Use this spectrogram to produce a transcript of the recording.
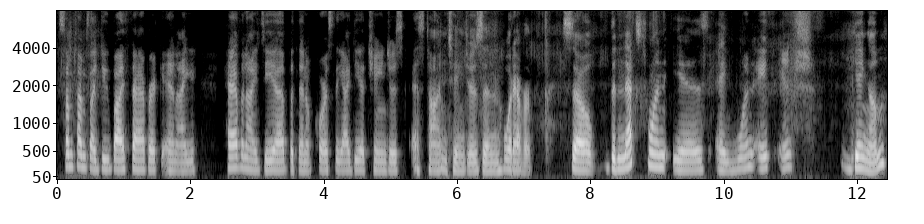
Sometimes i do buy fabric and i have an idea but then of course the idea changes as time changes and whatever. So the next one is a 1 8 inch gingham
